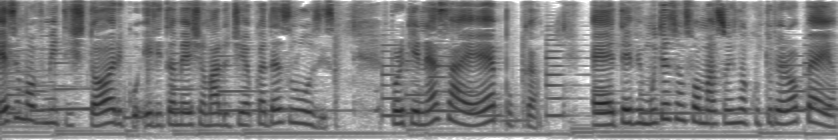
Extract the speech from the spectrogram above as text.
Esse movimento histórico, ele também é chamado de época das luzes, porque nessa época é, teve muitas transformações na cultura europeia,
